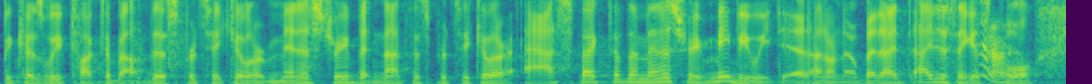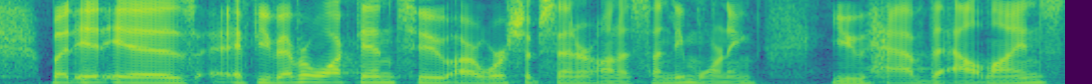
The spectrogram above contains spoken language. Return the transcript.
because we've talked about this particular ministry, but not this particular aspect of the ministry. Maybe we did. I don't know. But I, I just think it's cool. But it is, if you've ever walked into our worship center on a Sunday morning, you have the outlines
